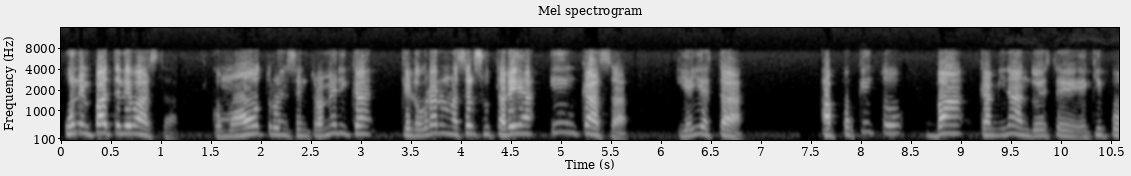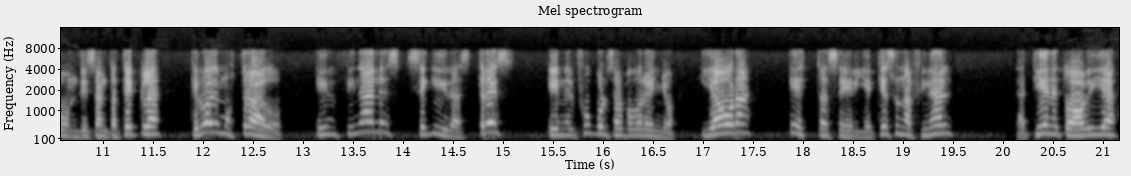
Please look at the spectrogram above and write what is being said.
Un empate le basta, como a otro en Centroamérica, que lograron hacer su tarea en casa. Y ahí está. A poquito va caminando este equipo de Santa Tecla, que lo ha demostrado en finales seguidas, tres en el fútbol salvadoreño. Y ahora esta serie, que es una final, la tiene todavía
